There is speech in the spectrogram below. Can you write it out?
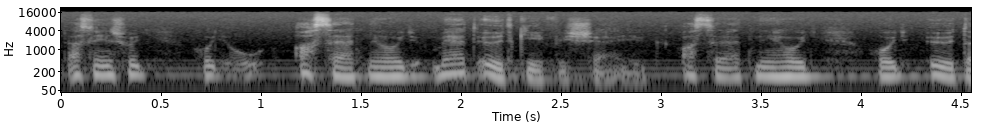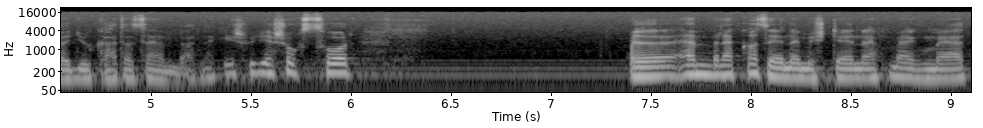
De azt mondja, hogy hogy azt szeretné, hogy mert őt képviseljük. Azt szeretné, hogy, hogy őt adjuk át az embernek. És ugye sokszor ö, emberek azért nem is térnek meg, mert,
